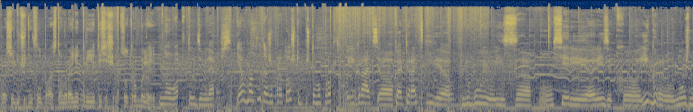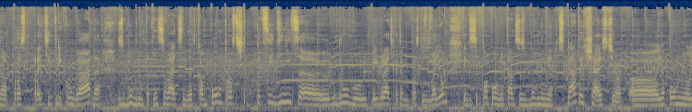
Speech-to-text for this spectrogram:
просили чуть не full прайс, там в районе 3500 рублей. Ну вот, ты удивляешься. Я молчу даже про то, что, чтобы просто поиграть э, в кооперативе в любую из э, серии резик э, игр, нужно просто пройти три круга ада, с бубном потанцевать над компом, просто чтобы подсоединиться э, к другу и поиграть хотя бы просто вдвоем. Я до сих пор помню танцы с бубнами с пятой частью. Э, Я помню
